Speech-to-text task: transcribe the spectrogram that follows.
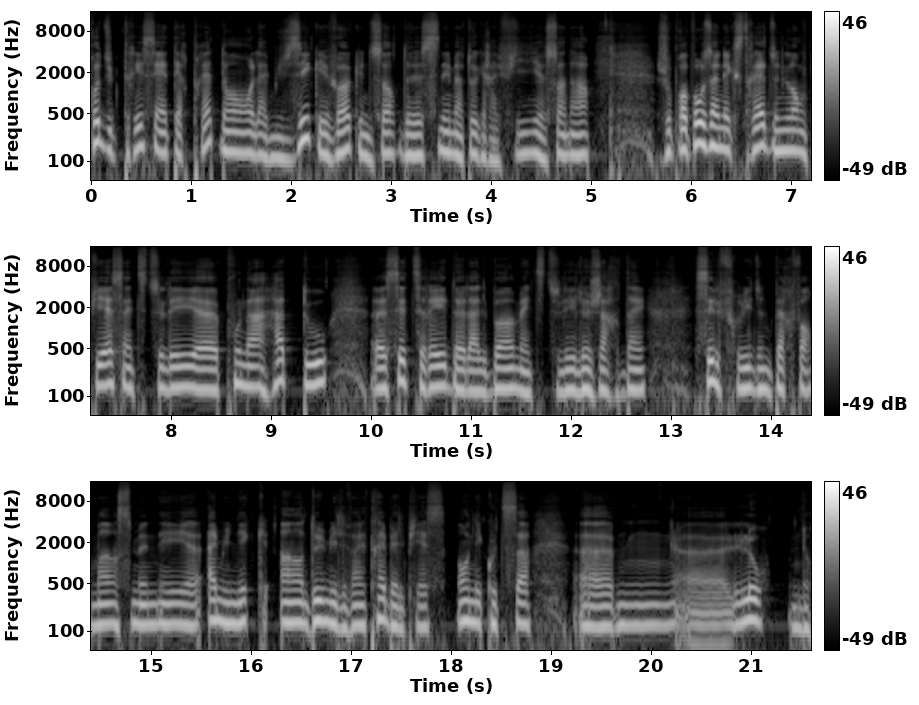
productrice et interprète dont la musique évoque une sorte de cinématographie sonore. Je vous propose un extrait d'une longue pièce intitulée euh, Puna Hattu. Euh, c'est tiré de l'album intitulé Le Jardin. C'est le fruit d'une performance menée euh, à Munich en 2020. Très belle pièce. On écoute ça. Euh, euh, L'eau, non.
